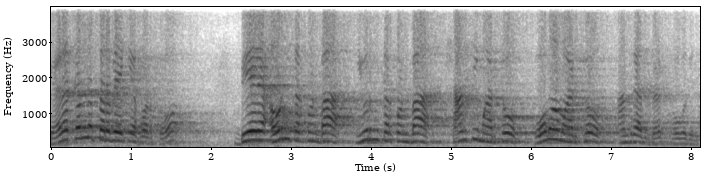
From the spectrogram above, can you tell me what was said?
ಬೆಳಕನ್ನು ತರಬೇಕೇ ಹೊರತು ಬೇರೆ ಅವ್ರನ್ನ ಕರ್ಕೊಂಡು ಬಾ, ಇವ್ರನ್ನ ಕರ್ಕೊಂಡು ಬಾ, ಶಾಂತಿ ಮಾಡಿಸು, ಹೋಮ ಮಾಡಿಸು ಅಂದ್ರೆ ಅದು ಬೆಳಕು ಹೋಗೋದಿಲ್ಲ.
